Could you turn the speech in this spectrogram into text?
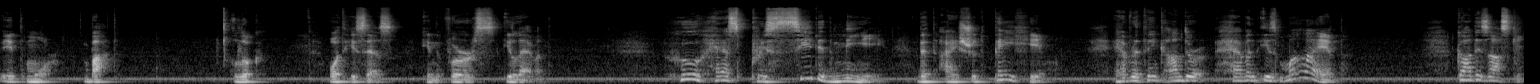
it more. But look what he says in verse 11 Who has preceded me that I should pay him? Everything under heaven is mine. God is asking,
